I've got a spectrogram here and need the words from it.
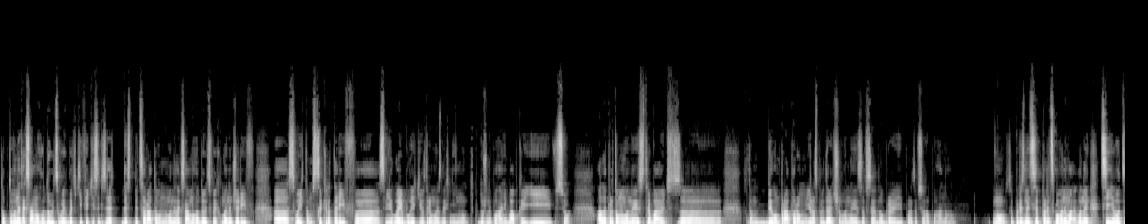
Тобто вони так само годують своїх батьків, які сидять десь під Саратовом. Вони так само годують своїх менеджерів, е, своїх там секретарів, е, свій лейбл, який отримує з них ну, типу, дуже непогані бабки, і все. Але при тому вони стрибають з е, там, білим прапором і розповідають, що вони за все добре і проти всього поганого. Ну, типу, різниці принципово немає. Вони ці от,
